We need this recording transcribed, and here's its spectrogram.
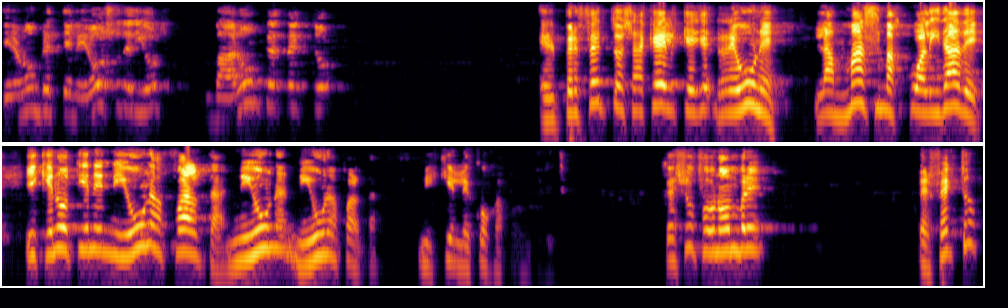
Era un hombre temeroso de Dios, varón perfecto. El perfecto es aquel que reúne las máximas cualidades y que no tiene ni una falta, ni una, ni una falta, ni quien le coja por un. Jesús fue un hombre perfecto.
